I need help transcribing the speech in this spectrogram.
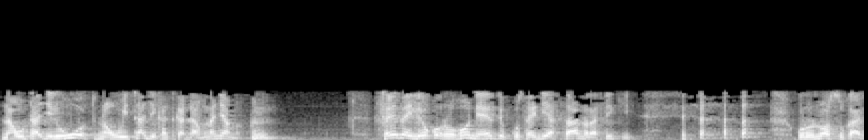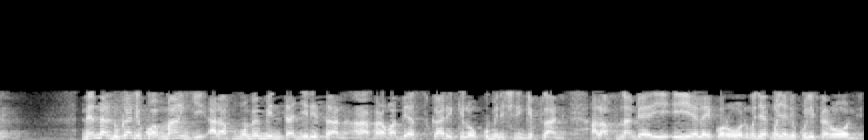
Na utajiri huo tunauhitaji katika damu na nyama. Fedha iliyoko rohoni haiwezi kukusaidia sana rafiki. Kununua sukari nenda dukani kwa mangi alafu mwambie mi ni tajiri sana. Alafu anakwambia sukari kilo kumi ni shilingi fulani. Alafu naambia hii hela iko rohoni. Ngoja, nikulipe rohoni.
